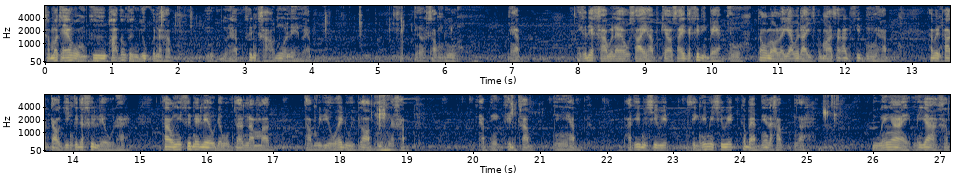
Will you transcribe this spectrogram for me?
คำว่าแท้ของผมคือพระต้องถึงยุคกันนะครับดูนะครับขึ้นขาวนวลเลยนะครับเดี๋ยวส่องดูนะครับ นี่เขาเรียกคาร์บอนไดออกไซด์ครับแคลไซด์จะขึ้นอีกแบบหนึงต้องรอระยะเวลาอีกประมาณสักอาทิตย์หนึงครับ ถ้าเป็นภาคเก่าจริงก็จะขึ้นเร็วนะถ้าวันนี้ขึ้นได้เร็วเดี๋ยวผมจะนำมาทำวิดีโอให้ดูอีกรอบนึงนะครับนะครับนี่ขึ้นครับอย่างนี้ครับพระที่มีชีวิตสิ่งที่มีชีวิตก็แบบนี้แหละครับนะดูง่ายๆไม่ยากครับ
